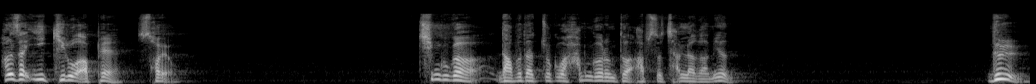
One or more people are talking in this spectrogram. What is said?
항상 이 기로 앞에 서요. 친구가 나보다 조금 한 걸음 더 앞서 잘 나가면 늘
